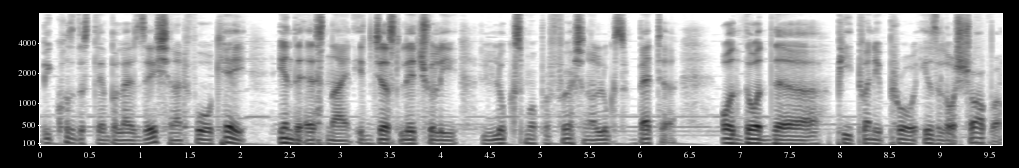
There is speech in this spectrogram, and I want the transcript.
because of the stabilization at 4K, in the S9 it just literally looks more professional looks better although the P20 Pro is a lot sharper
